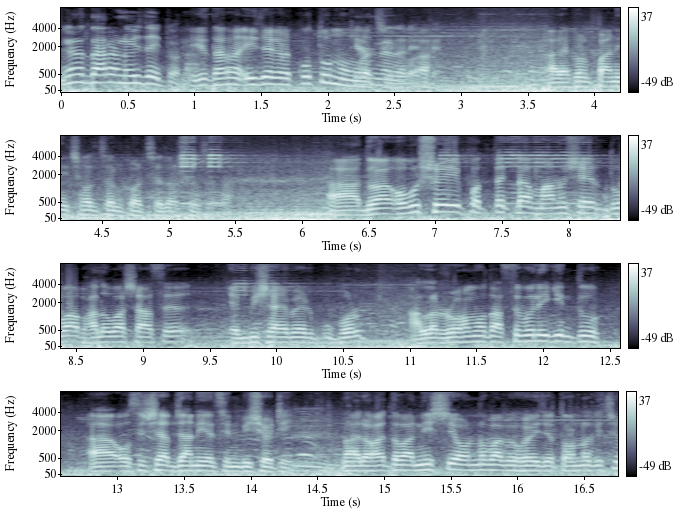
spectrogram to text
এখানে দাঁড়ানো হয়ে যাইতো না। এই ধারা এই জায়গাটা কত নোংরা ছিল আর এখন পানি ছলছল করছে দর্শক দোয়া অবশ্যই প্রত্যেকটা মানুষের দোয়া ভালোবাসা আছে এমপি সাহেবের উপর। আল্লাহর রহমত আছে বলেই কিন্তু ওসি সাহেব জানিয়েছেন বিষয়টি। নাহলে হয়তো বা নিশ্চয়ই অন্যভাবে হয়ে যেত অন্য কিছু।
